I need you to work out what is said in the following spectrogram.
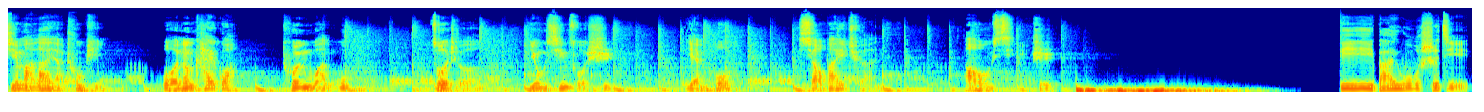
喜马拉雅出品，《我能开挂吞万物》，作者用心做事，演播小白犬，宝喜之，第一百五十集。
